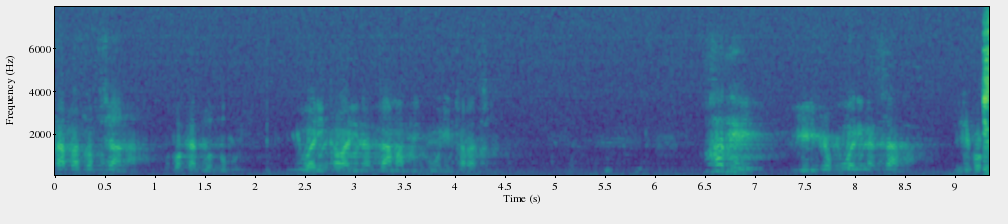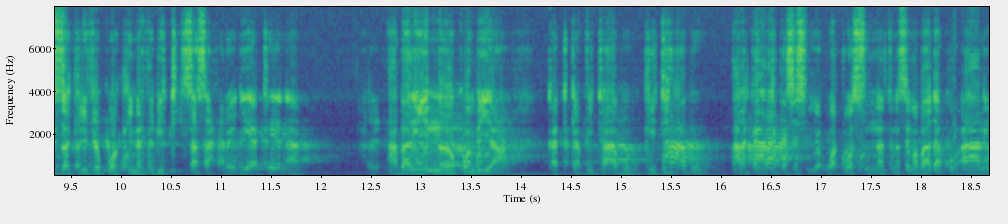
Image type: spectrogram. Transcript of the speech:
Saba za mchana wakati wa dhuhuri jua likawa linazama mbinguni taratibu. Hadhiri lilivyokuwa linazama kilivyokuwa kinathibiti. Sasa rejea tena habari hii ninayokuambia katika vitabu kitabu haraka haraka sisi watu wa sunna tunasema baada ya qurani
